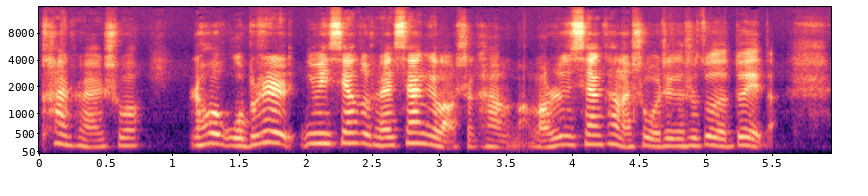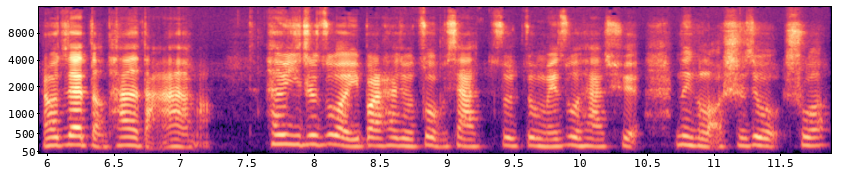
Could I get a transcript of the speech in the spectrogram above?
看出来说。然后我不是因为先做出来，先给老师看了嘛，老师就先看了，说我这个是做的对的，然后就在等他的答案嘛。他就一直做一半，他就做不下，就就没做下去。那个老师就说：“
